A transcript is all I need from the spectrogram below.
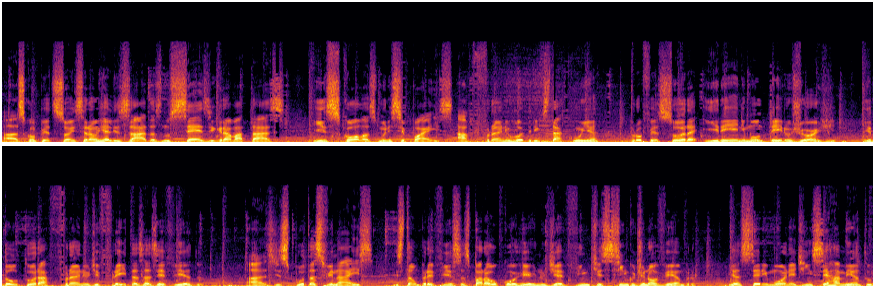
As competições serão realizadas no SESI Gravatás e escolas municipais Afrânio Rodrigues da Cunha, professora Irene Monteiro Jorge e doutora Afrânio de Freitas Azevedo. As disputas finais estão previstas para ocorrer no dia 25 de novembro e a cerimônia de encerramento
